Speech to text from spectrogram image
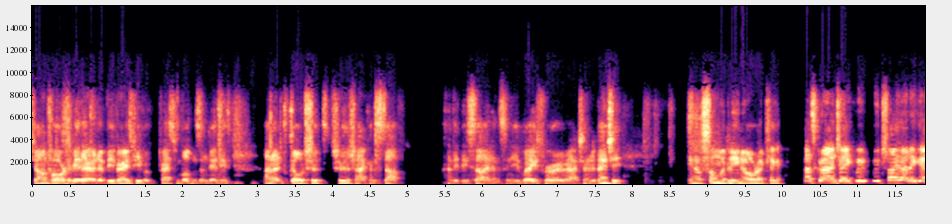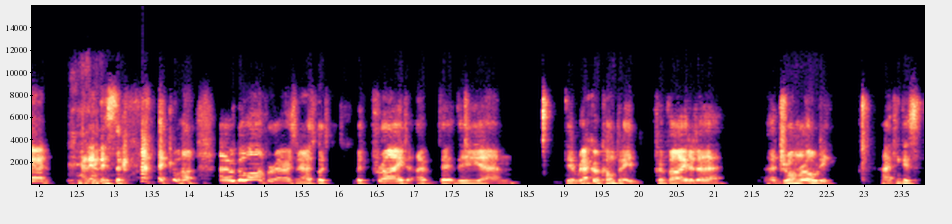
John Ford would be there there'd be various people pressing buttons and doing things. And I'd go through, through the track and stop and there'd be silence and you'd wait for a reaction. And eventually, you know, someone would lean over and click, that's grand, Jake, we, we'll try that again. And then this, go on. And it would go on for hours and hours. But with Pride, I, the, the, um, the record company provided a, a drum roadie. I think it's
